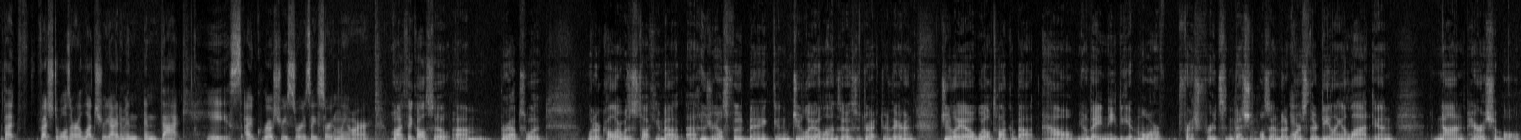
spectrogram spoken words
that vegetables are a luxury item in, in that case. At grocery stores, they certainly are. Well, I think also um, perhaps what what our caller was talking about, uh, Hoosier Hills Food Bank, and Julio Alonso is the director there, and Julio will talk about how you know they need to get more fresh fruits and vegetables in, but of Yeah. course they're dealing a lot in non-perishable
